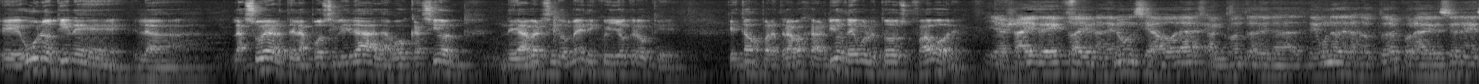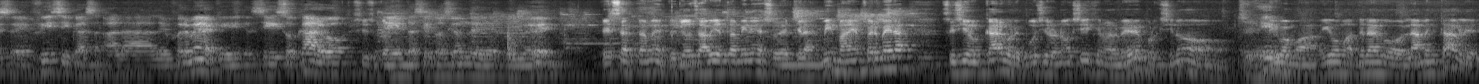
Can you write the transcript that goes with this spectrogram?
eh, uno tiene la, la suerte, la posibilidad, la vocación de haber sido médico y yo creo que, que estamos para trabajar. Dios devuelve todos sus favores. Y a raíz de esto hay una denuncia ahora en contra de, la- de una de las doctoras por agresiones eh, físicas a la, la enfermera que se hizo cargo de esta situación de- del bebé. Exactamente, yo sabía también eso, de que las mismas enfermeras se hicieron cargo, le pusieron oxígeno al bebé, porque si no eh, íbamos, a, íbamos a tener algo lamentable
